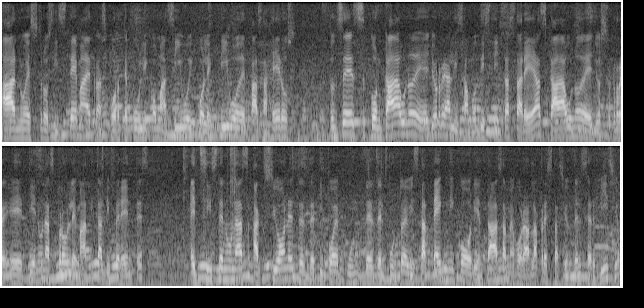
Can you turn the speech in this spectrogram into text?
a nuestro sistema de transporte público masivo y colectivo de pasajeros. Entonces, con cada uno de ellos realizamos distintas tareas, cada uno de ellos eh, tiene unas problemáticas diferentes. Existen unas acciones desde, el punto de vista técnico orientadas a mejorar la prestación del servicio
